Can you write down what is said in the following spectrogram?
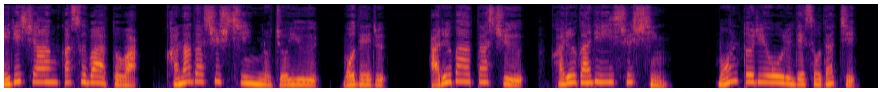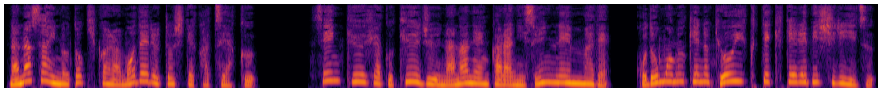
エリシャ・アン・カスバートは、カナダ出身の女優、モデル、アルバータ州、カルガリー出身。モントリオールで育ち、7歳の時からモデルとして活躍。1997年から2000年まで、子供向けの教育的テレビシリーズ、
